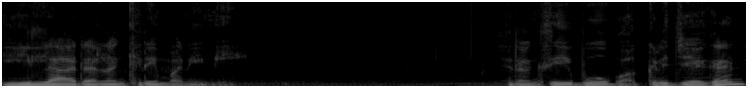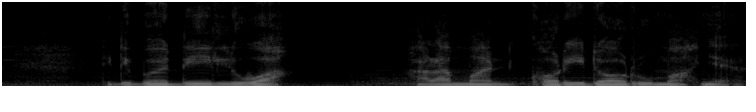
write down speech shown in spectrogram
Ila dalam kiriman ini. Sedang sibuk buat kerja kan? Tiba-tiba di luar halaman koridor rumahnya.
